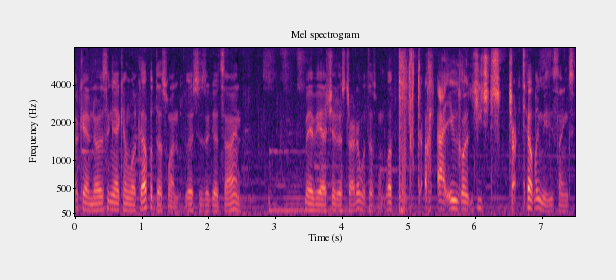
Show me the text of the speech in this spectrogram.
Okay, I'm noticing I can look up at this one. This is a good sign. Maybe I should have started with this one. You start telling me these things.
